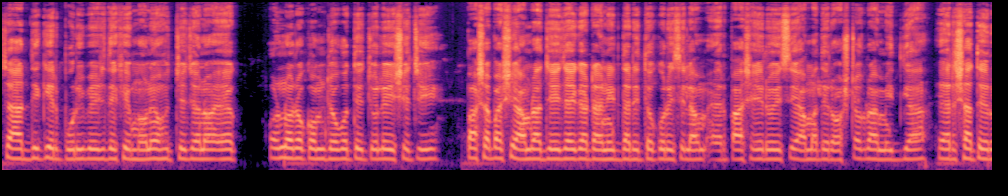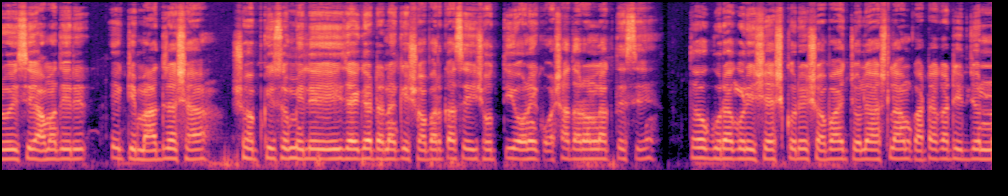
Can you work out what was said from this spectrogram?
চারদিকের পরিবেশ দেখে মনে হচ্ছে যেন এক অন্যরকম জগতে চলে এসেছি। পাশাপাশি আমরা যে জায়গাটা নির্ধারিত করেছিলাম, এর পাশেই রয়েছে আমাদের অষ্টগ্রাম ঈদগাহ। এর সাথে রয়েছে আমাদের একটি মাদ্রাসা। সব কিছু মিলে এই জায়গাটা নাকি সবার কাছেই সত্যি অনেক অসাধারণ লাগতেছে। তো ঘোরাঘুরি শেষ করে সবাই চলে আসলাম কাটাকাটির জন্য।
